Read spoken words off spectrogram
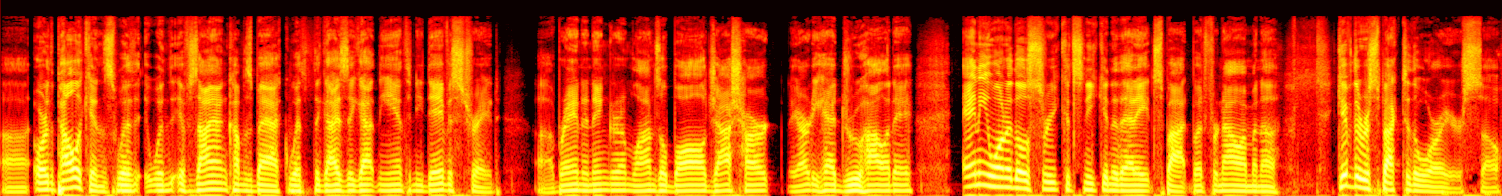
uh, or the Pelicans with when if Zion comes back with the guys they got in the Anthony Davis trade, uh, Brandon Ingram, Lonzo Ball, Josh Hart. They already had Jrue Holiday. Any one of those three could sneak into that eight spot, but for now, I'm gonna give the respect to the Warriors. So,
